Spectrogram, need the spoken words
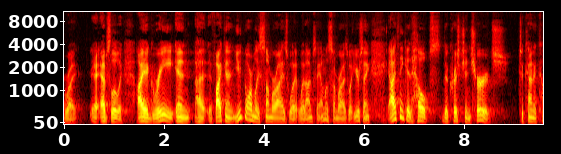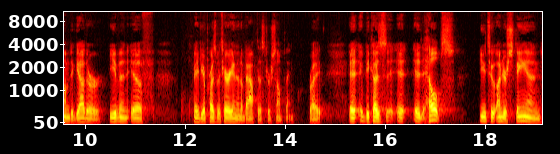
Right. Yeah, absolutely. I agree. And uh, if I can, you normally summarize what, what I'm saying. I'm going to summarize what you're saying. I think it helps the Christian church to kind of come together, even if maybe a Presbyterian and a Baptist or something, right? It, it- because it, it helps you to understand,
